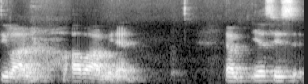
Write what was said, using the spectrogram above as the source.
tilan avaaminen. Ja, ja siis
